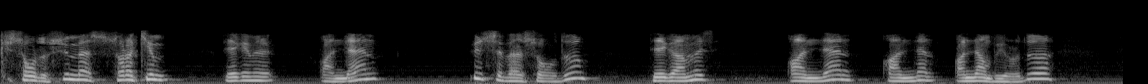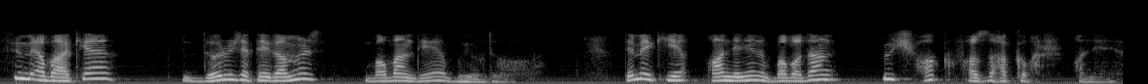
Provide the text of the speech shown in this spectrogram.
Kişi sordu. Sümme sonra kim? Peygamber annen üç sefer sordu. Peygamberimiz annen, annen, annen buyurdu. Sümme ebake dördüncü peygamberimiz baban diye buyurdu. Demek ki annenin babadan üç hak fazla hakkı var annenin.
